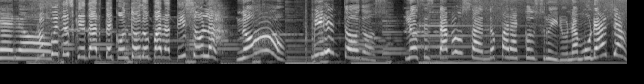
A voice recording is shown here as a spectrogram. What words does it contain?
Pero... No puedes quedarte con todo para ti sola. ¡No! ¡Miren todos! Los estaba usando para construir una muralla.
